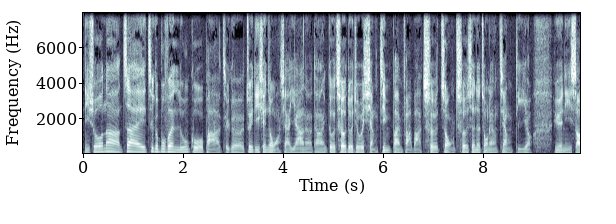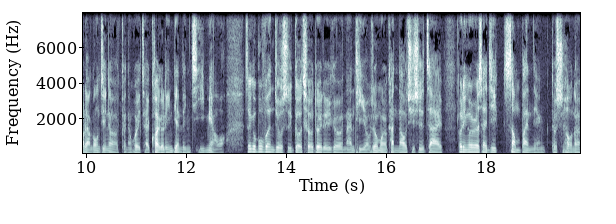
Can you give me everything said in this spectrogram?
你说，那在这个部分，如果把这个最低限重往下压呢？当然，各车队就会想尽办法把车重、车身的重量降低哦。因为你少两公斤呢，可能会再快个零点零几秒哦。这个部分就是各车队的一个难题哦。所以我们有看到，其实，在二零二二赛季上半年的时候呢，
